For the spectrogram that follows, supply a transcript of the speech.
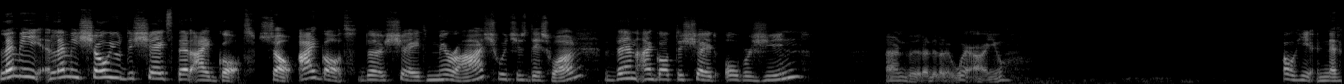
Let me, let me show you the shades that I got. So, I got the shade Mirage, which is this one. Then I got the shade Aubergine. And where are you? Oh, here, ne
